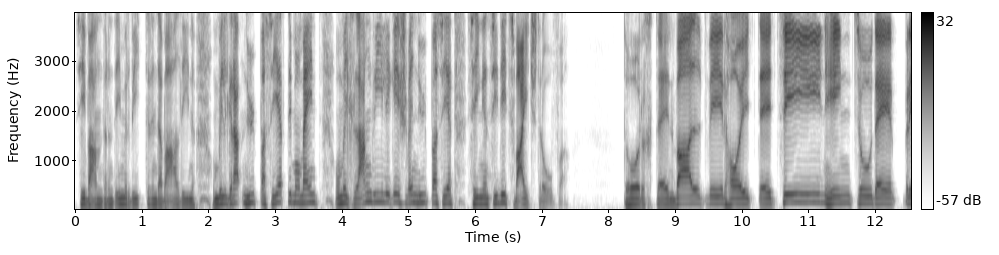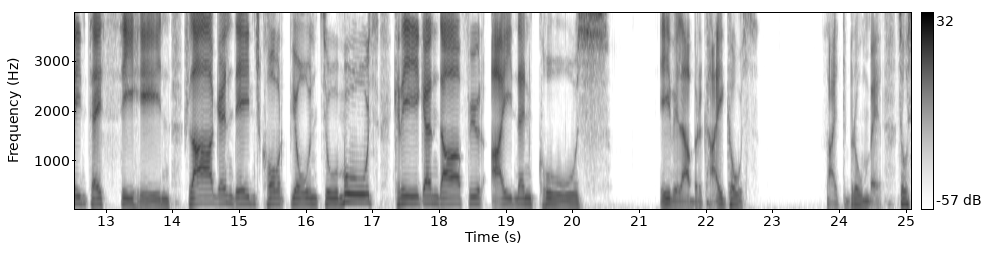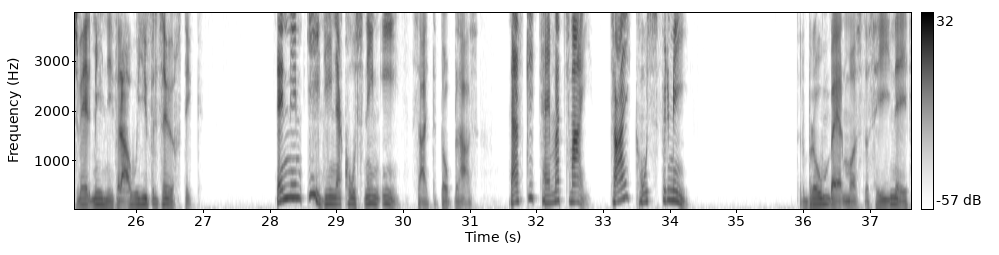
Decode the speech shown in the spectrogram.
Sie wandern immer weiter in den Wald hinein. Und weil gerade nichts passiert im Moment und weil es langweilig ist, wenn nichts passiert, singen sie die zweite Strophe. Durch den Wald wir heute ziehen, hin zu der Prinzessin hin, schlagen den Skorpion zu Mus, kriegen dafür einen Kuss. Ich will aber keinen Kuss, sagt der Brummbär, sonst wird meine Frau eifersüchtig. Dann nimm ich deinen Kuss, nimm ich, sagt der Doppelhas. Das gibt zusammen zwei. Zwei Kuss für mich. Der Brummbär muss das hinnehmen,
